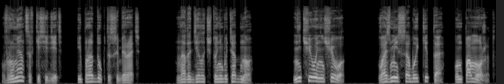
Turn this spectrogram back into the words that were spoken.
в Румянцевке сидеть и продукты собирать? Надо делать что-нибудь одно». «Ничего, ничего. Возьми с собой кита, он поможет.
